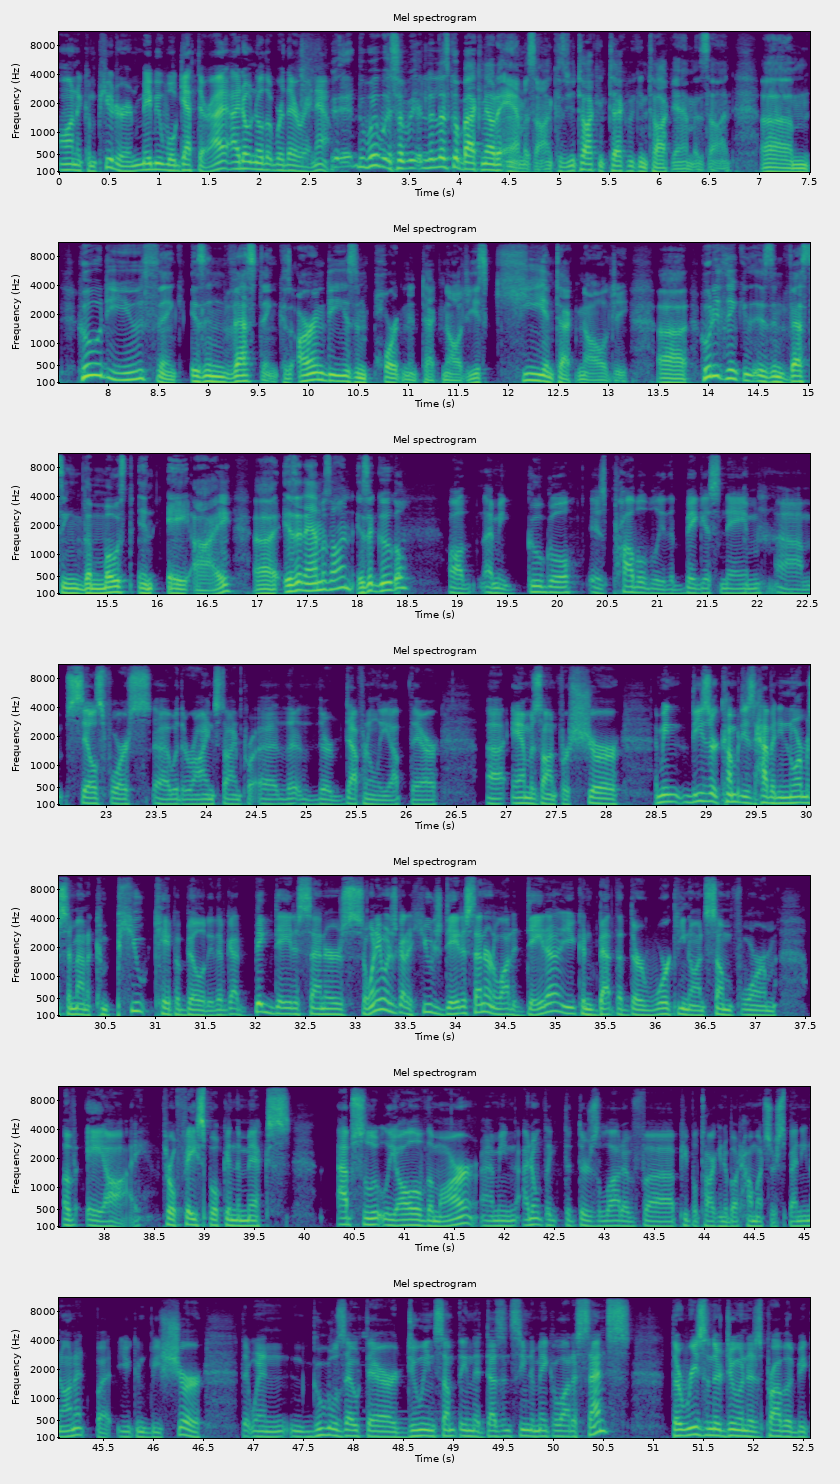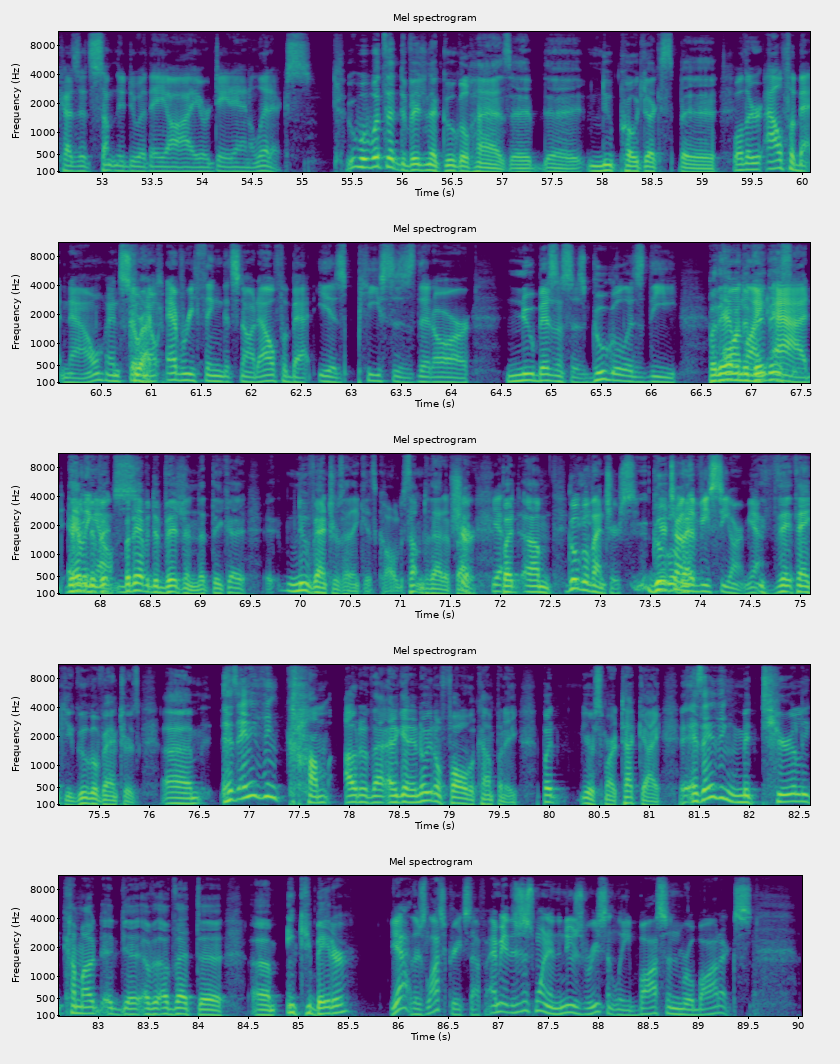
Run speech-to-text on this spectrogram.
on a computer, and maybe we'll get there. I, I don't know that we're there right now. Uh, So we- let's go back now to Amazon because you're talking tech. We can talk Amazon. Um, who do you think is investing? Because R and D is important in technology. It's key in technology. Uh, who do you think is investing the most in AI? Uh, is it Amazon? Is it Google? Well, I mean, Google is probably the biggest name. Um, Salesforce uh, with their Einstein, uh, they're, they're definitely up there. Uh, Amazon for sure. I mean, these are companies that have an enormous amount of compute capability. They've got big data centers. So anyone who's got a huge data center and a lot of data, you can bet that they're working on some form of AI. Throw Facebook in the mix. Absolutely, all of them are. I mean, I don't think that there's a lot of uh, people talking about how much they're spending on it, but you can be sure that when Google's out there doing something that doesn't seem to make a lot of sense, the reason they're doing it is probably because it's something to do with AI or data analytics. Wh- What's that division that Google has? Uh, uh, new projects. Uh, Well, they're Alphabet now, and so Correct. now everything that's not Alphabet is pieces that are new businesses. Google is the but they have online a divi- they, ad. They have a divi- else. but they have a division that they uh, new ventures. I think it's called something to that effect. Sure, yeah. But um, Google Ventures. You're Google talking Ven- the VC arm, yeah. Th- thank you, Google Ventures. Um, has anything come out of that? And again, I know you don't follow the company, but you're a smart tech guy. Has anything materially come out uh, of, of that uh, um, incubator? Yeah, there's lots of great stuff. I mean, there's just one in the news recently. Boston Robotics.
